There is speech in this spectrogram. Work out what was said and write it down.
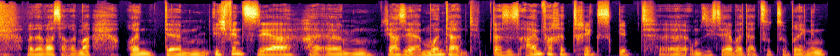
oder was auch immer. Und ähm, ich finde es sehr, ähm, ja, sehr ermunternd, dass es einfache Tricks gibt, äh, um sich selber dazu zu bringen,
